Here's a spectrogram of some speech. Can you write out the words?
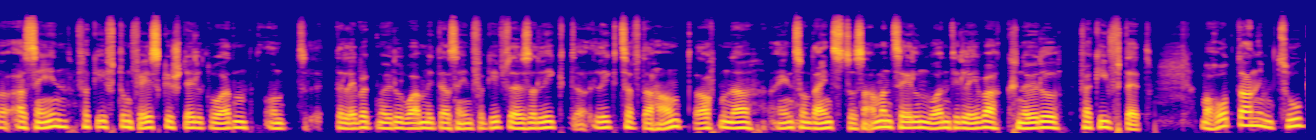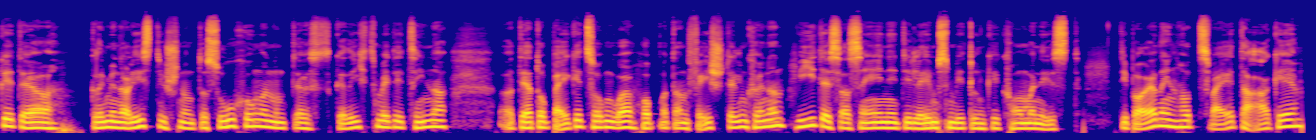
äh, Arsenvergiftung festgestellt worden und der Leberknödel war mit Arsen vergiftet. Also liegt es auf der Hand, braucht man nur eins und eins zusammenzählen, waren die Leberknödel vergiftet. Man hat dann im Zuge der kriminalistischen Untersuchungen und der Gerichtsmediziner, äh, der da beigezogen war, hat man dann feststellen können, wie das Arsen in die Lebensmittel gekommen ist. Die Bäuerin hat zwei Tage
